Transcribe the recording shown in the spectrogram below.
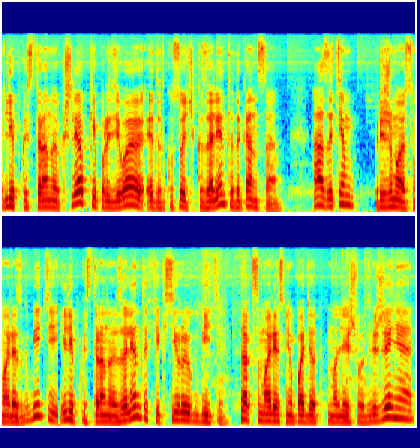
липкой стороной к шляпке продеваю этот кусочек изоленты до конца а затем прижимаю саморез к бите и липкой стороной изоленты фиксирую к бите. Так саморез не упадет от малейшего движения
